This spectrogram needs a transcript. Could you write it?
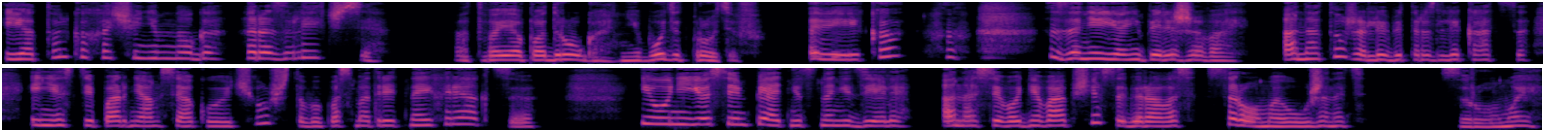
Я только хочу немного развлечься». «А твоя подруга не будет против?» «Вика? За нее не переживай. Она тоже любит развлекаться и нести парням всякую чушь, чтобы посмотреть на их реакцию. И у нее семь пятниц на неделе. Она сегодня вообще собиралась с Ромой ужинать. С Ромой?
